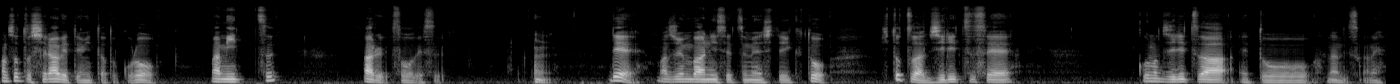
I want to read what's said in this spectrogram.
まあ、ちょっと調べてみたところ、まあ、3つあるそうです。うん、で、まあ、順番に説明していくと1つは自立性この自立はえっと何ですかね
